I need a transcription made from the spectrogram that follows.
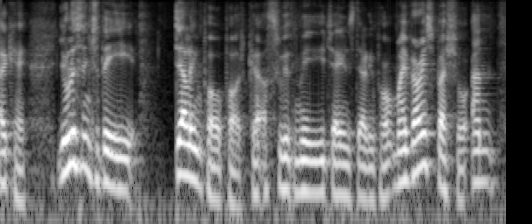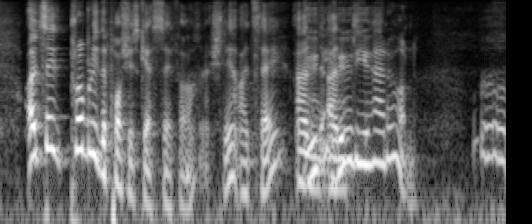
Okay. You're listening to the Delingpole podcast with me, James Delingpole. My very special, and I'd say probably the poshest guest so far, actually, I'd say. And, who, have you- and who have you had on? Who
